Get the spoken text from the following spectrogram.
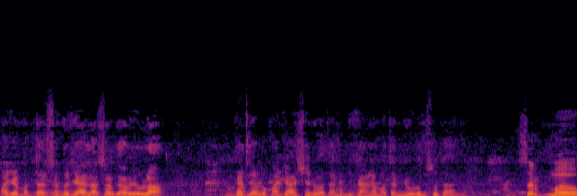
माझ्या मतदारसंघ जे आहे लासलगाव येवला त्यातल्या लोकांच्या आशीर्वादाने मी चांगल्या मताने निवडून सुद्धा आलो. सर म-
